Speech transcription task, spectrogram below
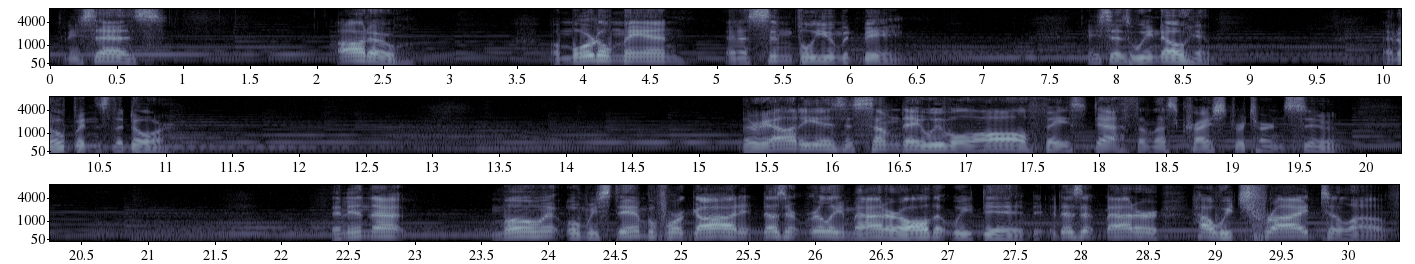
And he says, Otto a mortal man and a sinful human being. he says, We know him, and opens the door. The reality is, is someday we will all face death unless Christ returns soon. And in that moment when we stand before God, it doesn't really matter all that we did. It doesn't matter how we tried to love.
